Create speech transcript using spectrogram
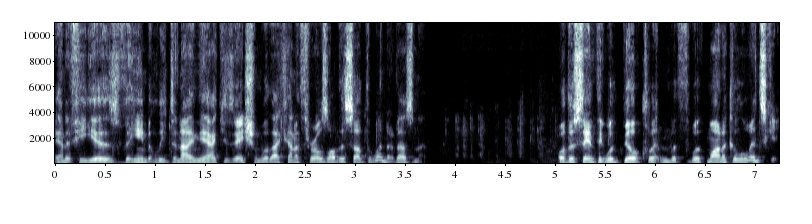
and if he is vehemently denying the accusation, well, that kind of throws all this out the window, doesn't it? Or the same thing with Bill Clinton with with Monica Lewinsky.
